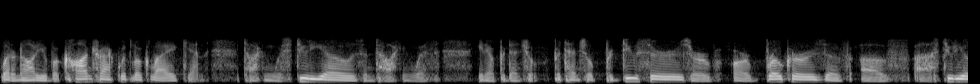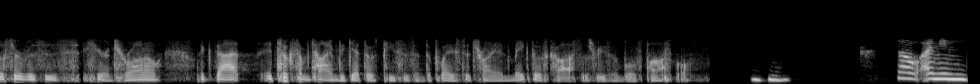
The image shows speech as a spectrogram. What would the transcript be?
what an audiobook contract would look like and talking with studios and talking with you know potential potential producers or or brokers of of uh, studio services here in Toronto like that it took some time to get those pieces into place to try and make those costs as reasonable as possible mm-hmm. So I mean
